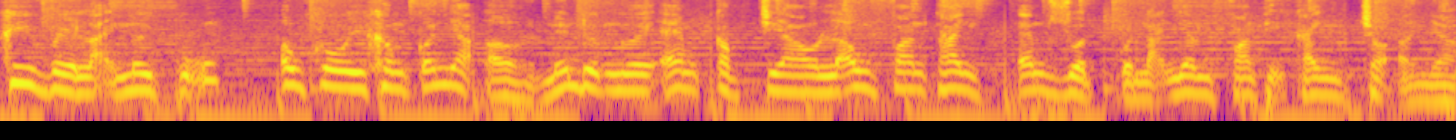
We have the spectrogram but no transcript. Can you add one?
khi về lại nơi cũ, ông Khôi không có nhà ở nên được người em cọc treo là ông Phan Thanh, em ruột của nạn nhân Phan Thị Khanh cho ở nhờ.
